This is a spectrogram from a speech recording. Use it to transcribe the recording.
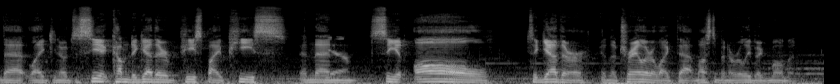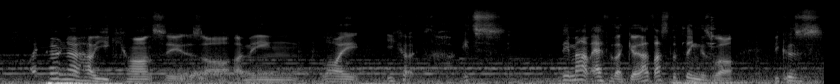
that like you know to see it come together piece by piece and then Yeah. see it all together in the trailer like that must have been a really big moment. I don't know how you can't see it as art. I mean, like you can It's the amount of effort that goes. That, that's the thing as well. Because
